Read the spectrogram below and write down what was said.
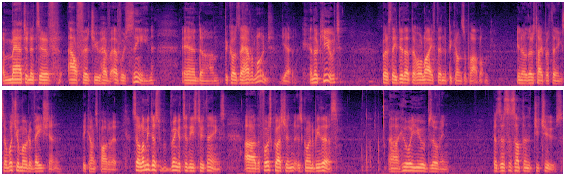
imaginative outfit you have ever seen, and um, because they haven't learned yet. And they're cute, but if they did that their whole life, then it becomes a problem. You know, those type of things. So, what's your motivation becomes part of it. So, let me just bring it to these two things. Uh, the first question is going to be this uh, Who are you observing? Because this is something that you choose.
